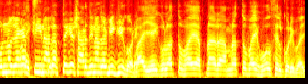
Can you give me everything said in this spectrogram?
অন্য জায়গায় তিন হাজার থেকে সাড়ে তিন হাজার বিক্রি করে। ভাই এইগুলা তো ভাই আপনার আমরা তো ভাই হোলসেল করি ভাই।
